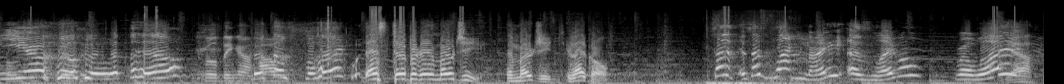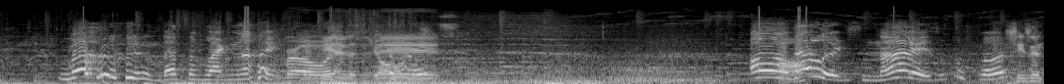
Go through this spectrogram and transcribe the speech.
Yo, what the hell? Building a What the fuck? That's Jupiter emoji. Emoji, Lego. Is that, is that Black Knight as Lego? Bro, what? Yeah. Bro, that's the Black Knight. Bro, what Indiana is Jones. this? Oh, Aw. that looks nice. What the fuck? Season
